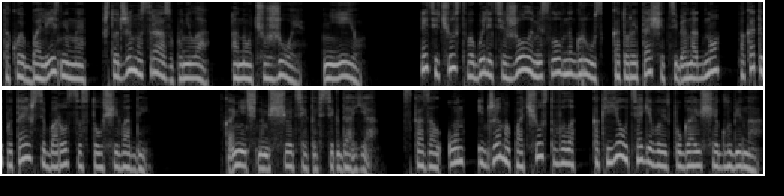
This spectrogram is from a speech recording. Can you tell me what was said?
такое болезненное, что Джема сразу поняла, оно чужое, не ее. Эти чувства были тяжелыми, словно груз, который тащит тебя на дно, пока ты пытаешься бороться с толщей воды. «В конечном счете это всегда я», — сказал он, и Джема почувствовала, как ее утягивает пугающая глубина.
